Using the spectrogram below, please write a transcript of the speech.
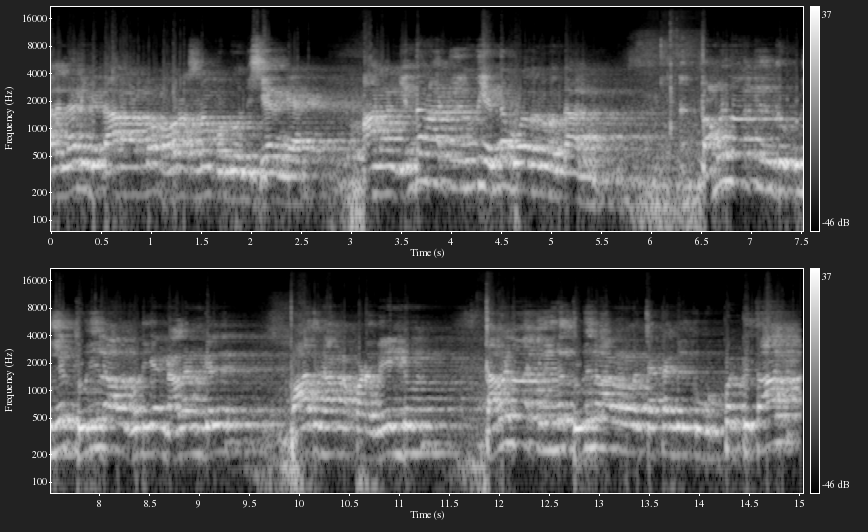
அதெல்லாம் நீங்க தாராளமா மகராசனம் கொண்டு வந்து சேருங்க. ஆனால் எந்த நாட்டிலிருந்து எந்த மூலதனம் வந்தாலும் தமிழ்நாட்டில் இருக்கக்கூடிய தொழிலாளர்களுடைய நலன்கள் பாதுகாக்கப்பட வேண்டும். தமிழ்நாட்டில் உள்ள தொழிலாளர் சட்டங்களுக்கு உட்பட்டு தான்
